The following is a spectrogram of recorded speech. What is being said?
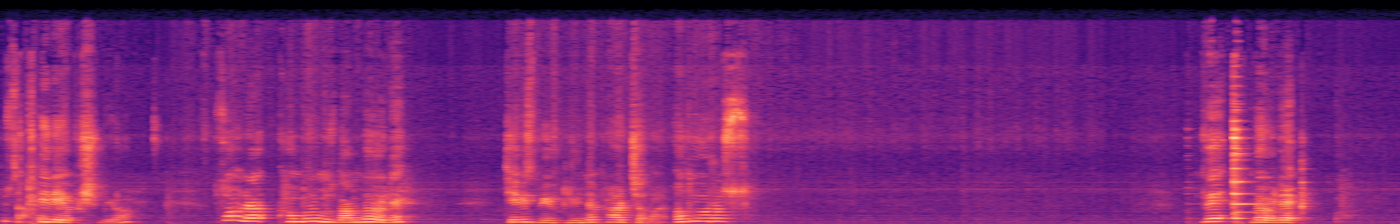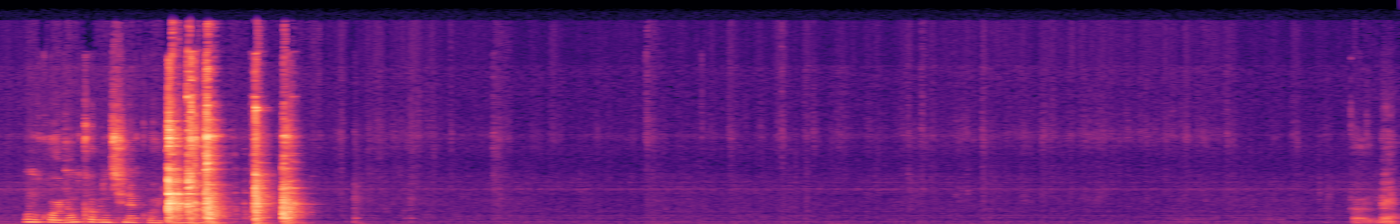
Güzel. Ele yapışmıyor. Sonra hamurumuzdan böyle ceviz büyüklüğünde parçalar alıyoruz. Ve böyle bunu koyduğum kabın içine koyacağım. Böyle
